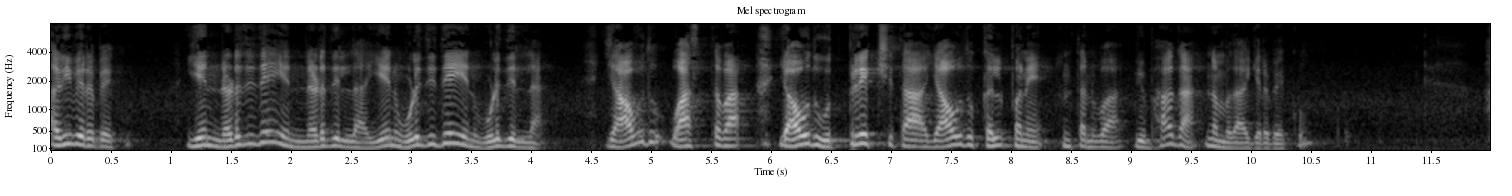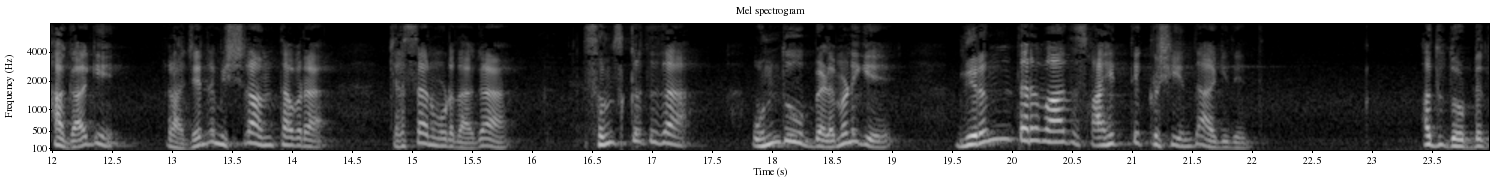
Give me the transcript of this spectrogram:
ಅರಿವಿರಬೇಕು. ಏನು ನಡೆದಿದೆ, ಏನು ನಡೆದಿಲ್ಲ, ಏನು ಉಳಿದಿದೆ, ಏನು ಉಳಿದಿಲ್ಲ. ಯಾವುದು ವಾಸ್ತವ, ಯಾವುದು ಉತ್ಪ್ರೇಕ್ಷಿತ, ಯಾವುದು ಕಲ್ಪನೆ ಅಂತನ್ನುವ ವಿಭಾಗ ನಮ್ಮದಾಗಿರಬೇಕು. ಹಾಗಾಗಿ ರಾಜೇಂದ್ರ ಮಿಶ್ರಾ ಅಂತವರ ಕೆಲಸ ನೋಡಿದಾಗ ಸಂಸ್ಕೃತದ ಒಂದು ಬೆಳವಣಿಗೆ ನಿರಂತರವಾದ ಸಾಹಿತ್ಯ ಕೃಷಿಯಿಂದ ಆಗಿದೆ ಅಂತ. ಅದು ದೊಡ್ಡದು.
